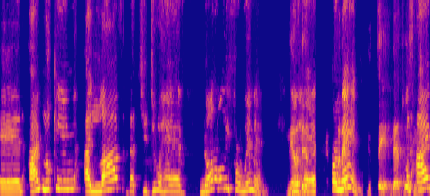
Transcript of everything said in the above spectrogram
And I'm looking, I love that you do have not only for women, now you have for men. say. That was And my I'm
